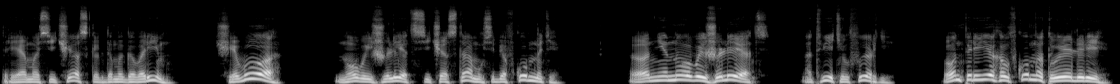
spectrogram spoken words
Прямо сейчас, когда мы говорим. Чего? Новый жилец сейчас там, у себя в комнате. Он не новый жилец, ответил Ферди. Он переехал в комнату Эллери,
